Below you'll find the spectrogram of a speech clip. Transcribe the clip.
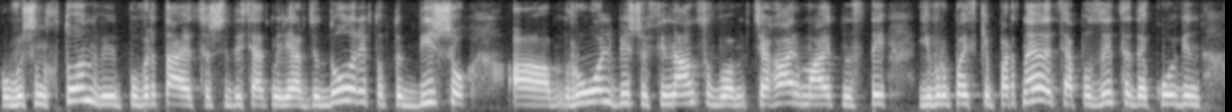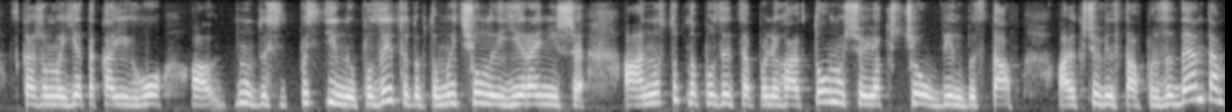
у Вашингтон, він повертається 60 мільярдів доларів. Тобто більшу роль, більшу фінансову тягар мають нести європейські партнери. Ця позиція, до якої він, скажімо, є така його ну досить постійною позицією. Тобто ми чули її раніше. А наступна позиція полягає в тому, що якщо він би став, а якщо він став президентом,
